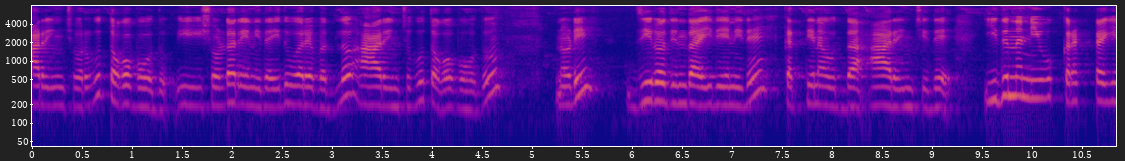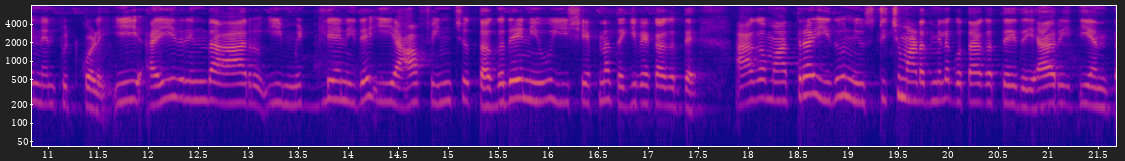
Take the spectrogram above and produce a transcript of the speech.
ಆರು ಇಂಚ್ವರೆಗೂ ತೊಗೋಬೋದು ಈ ಶೋಲ್ಡರ್ ಏನಿದೆ? ಐದೂವರೆ ಬದಲು ಆರು ಇಂಚಿಗೂ ತೊಗೋಬಹುದು. ನೋಡಿ ಝೀರೋದಿಂದ ಐದೇನಿದೆ? ಕತ್ತಿನ ಉದ್ದ ಆರು ಇಂಚಿದೆ ಇದನ್ನು ನೀವು ಕರೆಕ್ಟಾಗಿ ನೆನ್ಪಿಟ್ಕೊಳ್ಳಿ. ಈ ಐದರಿಂದ ಆರು ಈ ಮಿಡ್ಲೇನಿದೆ ಈ ಹಾಫ್ ಇಂಚು ತೆಗೆದೇ ನೀವು ಈ ಶೇಪ್ನ ತೆಗಿಬೇಕಾಗುತ್ತೆ. ಆಗ ಮಾತ್ರ ಇದು ನೀವು ಸ್ಟಿಚ್ ಮಾಡಿದ್ಮೇಲೆ ಗೊತ್ತಾಗುತ್ತೆ ಇದು ಯಾವ ರೀತಿ ಅಂತ.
